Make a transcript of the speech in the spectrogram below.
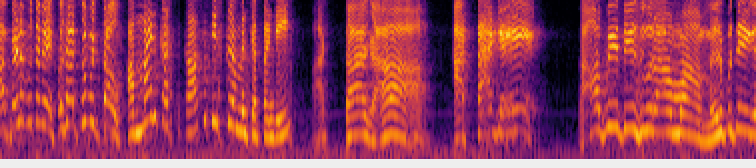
ఆ పెళ్ళి కూతురి ఒకసారి చూపిస్తావు. అమ్మాయిని కాస్త కాఫీ తీసుకురమ్మని చెప్పండి. అట్టాగా అట్టాగే. కాఫీ తీసుకురా అమ్మా మెరుపు తీగ.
